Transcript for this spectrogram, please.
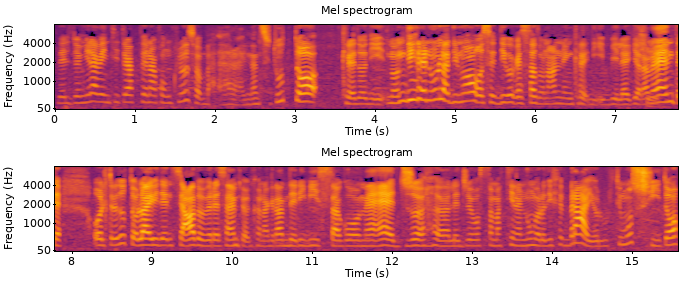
del 2023 appena concluso, beh, innanzitutto credo di non dire nulla di nuovo se dico che è stato un anno incredibile, chiaramente. Oltretutto l'ho evidenziato, per esempio, anche una grande rivista come Edge, eh, leggevo stamattina il numero di febbraio, l'ultimo uscito.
